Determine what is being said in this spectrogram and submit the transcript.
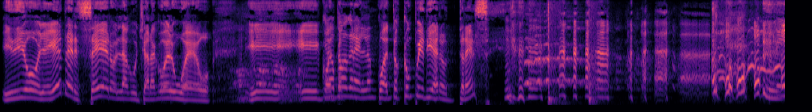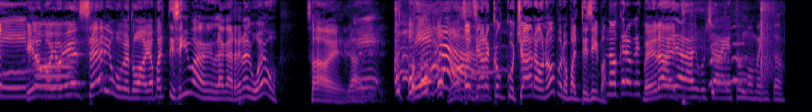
Y dijo, llegué tercero en la cuchara con el huevo. Y, y no ¿cuántos, puedo creerlo. ¿cuántos compitieron? ¿Tres? y lo cogió bien en serio porque todavía participan en la carrera del huevo. ¿Sabes? Ya. De- deja. No sé si ahora es con cuchara o no, pero participa. No creo que esté Mira, incluida la cuchara en estos momentos.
